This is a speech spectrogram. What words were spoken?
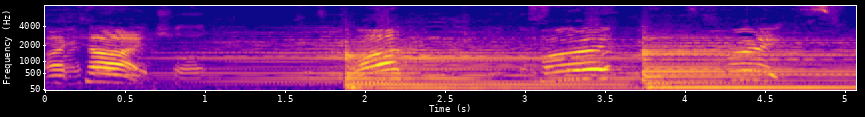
Okay. One, two, three.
